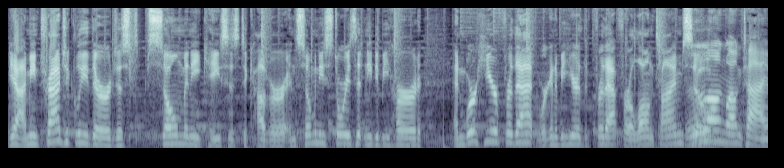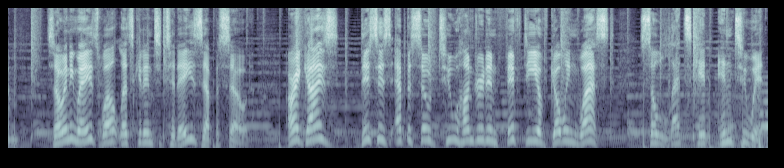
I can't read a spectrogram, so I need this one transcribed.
Yeah, I mean, tragically, there are just so many cases to cover and so many stories that need to be heard. And we're here for that. We're going to be here for that for a long time. So, long, long time. so, anyways, well, let's get into today's episode. All right, guys, this is episode 250 of Going West. So let's get into it.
